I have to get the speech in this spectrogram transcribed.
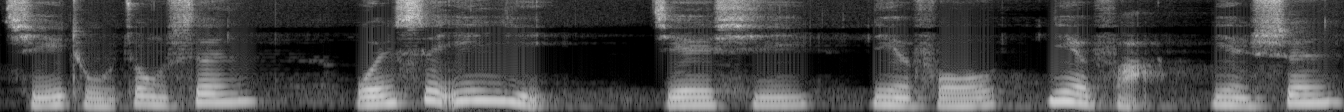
其土众生闻是音已，皆悉念佛、念法、念僧。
